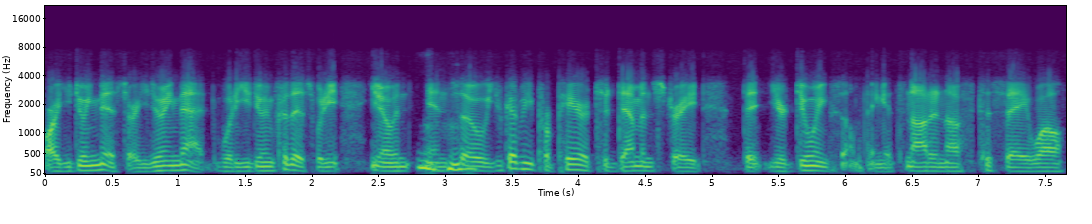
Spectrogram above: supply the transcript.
are you doing this? Are you doing that? What are you doing for this? What do you, you know, and, mm-hmm. and so you've got to be prepared to demonstrate that you're doing something. It's not enough to say, well,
